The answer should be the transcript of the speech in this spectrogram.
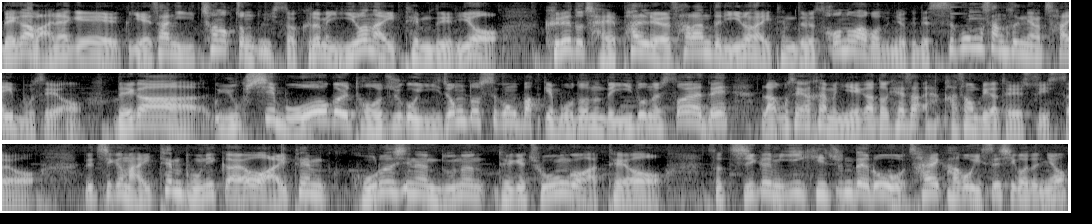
내가 만약에 예산이 2천억 정도 있어. 그러면 이런 아이템들이요. 그래도 잘 팔려요. 사람들이 이런 아이템들을 선호하거든요. 근데 스공 상승량 차이 보세요. 내가 65억을 더 주고 이 정도 스공밖에 못 얻는데 이 돈을 써야 돼? 라고 생각하면 얘가 더 해사, 가성비가 될 수 있어요. 근데 지금 아이템 보니까요. 아이템 고르시는 눈은 되게 좋은 것 같아요. 그래서 지금 이 기준대로 잘 가고 있으시거든요.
